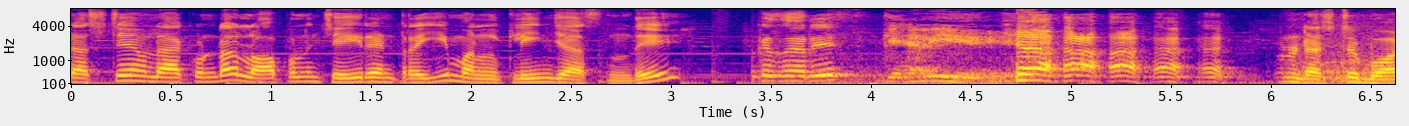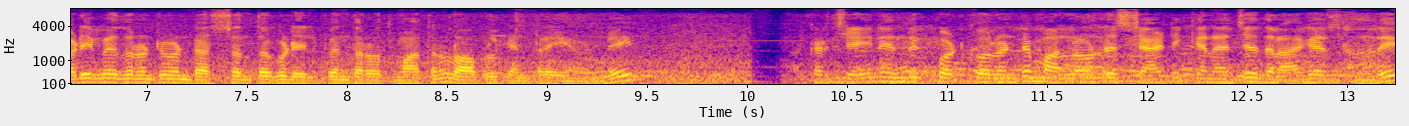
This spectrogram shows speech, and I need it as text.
డస్ట్ ఏం లేకుండా లోపల నుంచి ఎయిర్ ఎంటర్ అయ్యి మనల్ని క్లీన్ చేస్తుంది. ఒకసారి డస్ట్ బాడీ మీద ఉన్నటువంటి డస్ట్ అంతా కూడా వెళ్ళిపోయిన తర్వాత మాత్రం లోపలికి ఎంటర్ అయ్యామండి అక్కడ చైన్ ఎందుకు పట్టుకోవాలంటే మళ్ళీ ఉండే స్టాటిక్ ఎనర్జీ అది లాగేస్తుంది.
